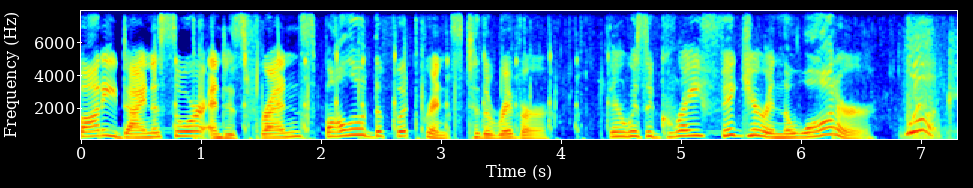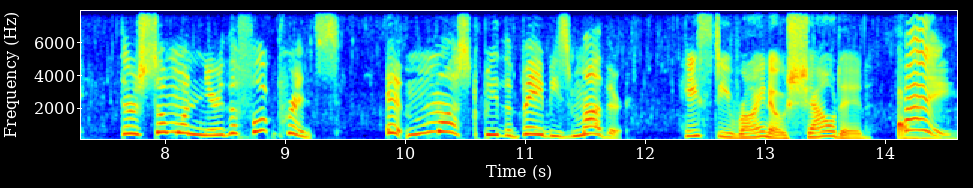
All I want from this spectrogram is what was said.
Spotty Dinosaur and his friends followed the footprints to the river. There was a gray figure in the water. Look! There's someone near the footprints. It must be the baby's mother. Hasty Rhino shouted. Hey!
